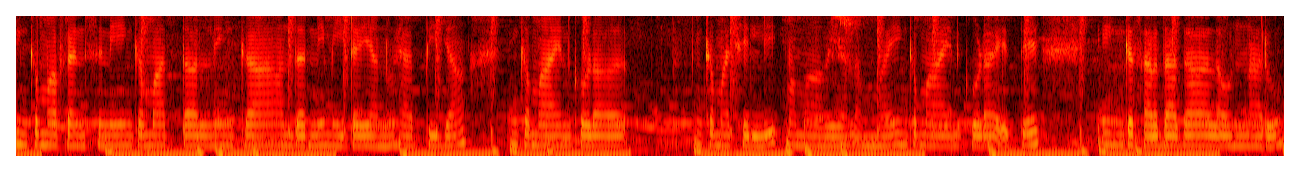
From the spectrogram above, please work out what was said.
ఇంకా మా ఫ్రెండ్స్ని ఇంకా మా అత్త వాళ్ళని ఇంకా అందరినీ మీట్ అయ్యాను హ్యాపీగా. ఇంకా మా ఆయన కూడా ఇంకా మా చెల్లి మా మావయ్య వాళ్ళ అమ్మాయి ఇంకా మా ఆయన కూడా అయితే ఇంకా సరదాగా అలా ఉన్నారు.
